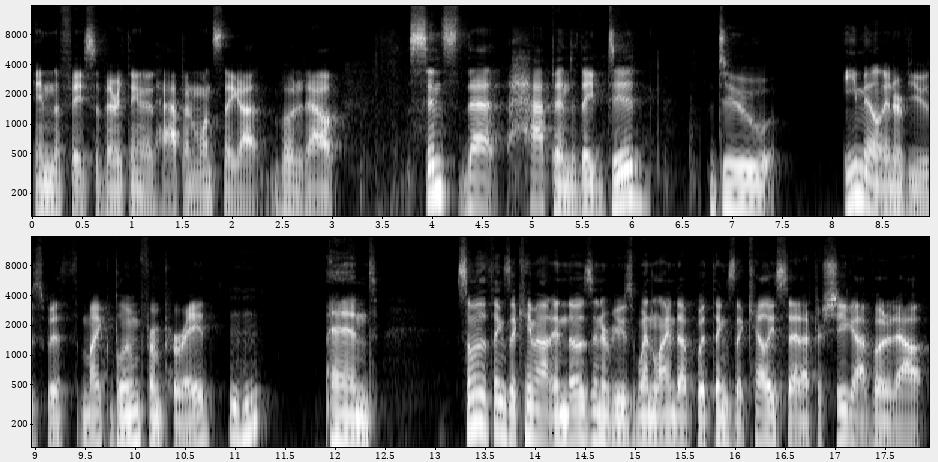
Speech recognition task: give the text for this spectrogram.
in the face of everything that had happened once they got voted out. Since that happened, they did do email interviews with Mike Bloom from Parade. Mm-hmm. And some of the things that came out in those interviews, when lined up with things that Kelly said after she got voted out,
